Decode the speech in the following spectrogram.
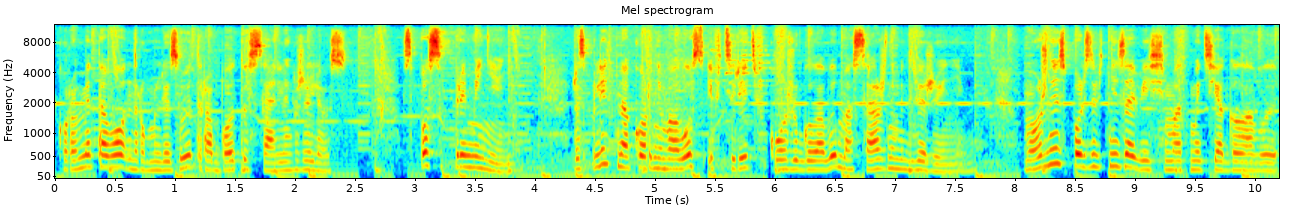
кроме того, нормализует работу сальных желез. Способ применения – Распылить на корни волос и втереть в кожу головы массажными движениями. Можно использовать независимо от мытья головы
